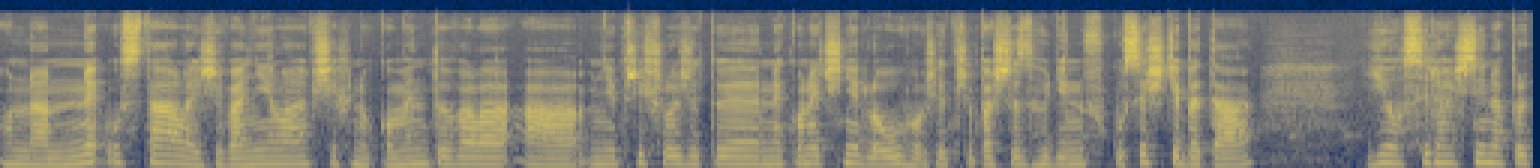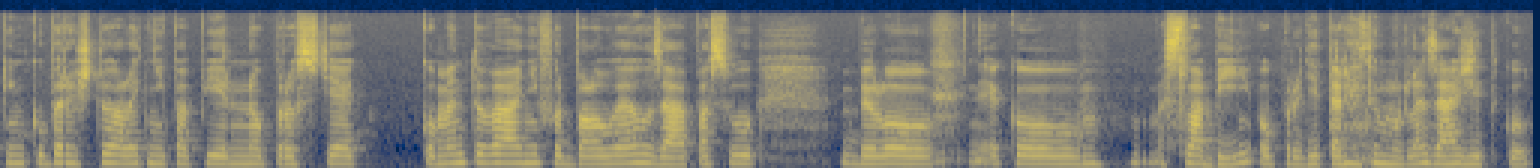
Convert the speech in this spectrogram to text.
Ona neustále žvanila, všechno komentovala a mně přišlo, že to je nekonečně dlouho, že třeba 6 hodin v kuse štěbetá. Jo, si dáš si na prkinku, bereš toaletní papír, no prostě komentování fotbalového zápasu bylo jako slabý oproti tady tomuhle zážitku.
